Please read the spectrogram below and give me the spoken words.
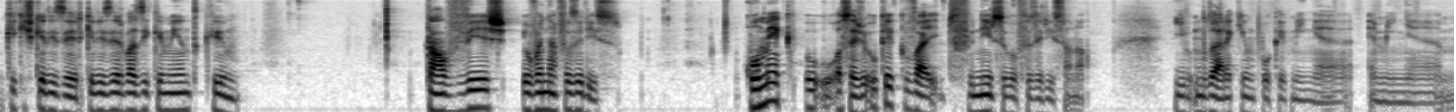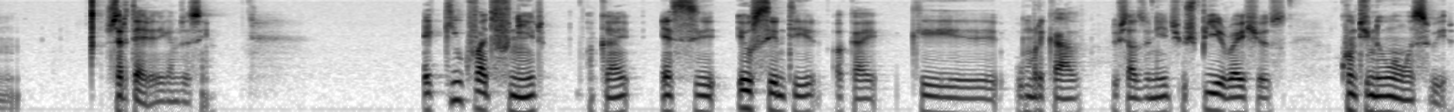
o que é que isto quer dizer? Quer dizer basicamente que talvez eu venha a fazer isso. Como é que, ou seja, o que é que vai definir se eu vou fazer isso ou não? E mudar aqui um pouco a minha, a minha hum, estratégia, digamos assim. Aquilo que vai definir, ok, é se eu sentir, ok, que o mercado dos Estados Unidos, os PE ratios, continuam a subir.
